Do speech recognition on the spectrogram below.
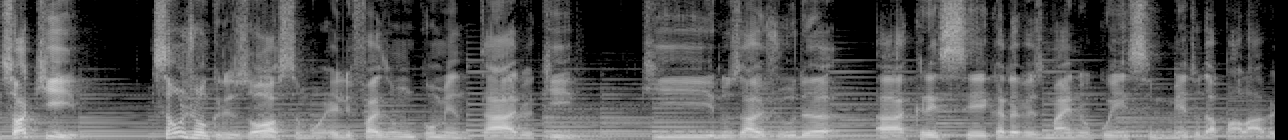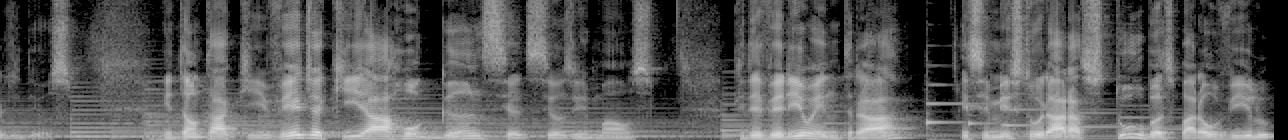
Só que São João Crisóstomo, ele faz um comentário aqui que nos ajuda a crescer cada vez mais no conhecimento da palavra de Deus. Então tá aqui, vede aqui a arrogância de seus irmãos, que deveriam entrar e se misturar às turbas para ouvi-lo,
